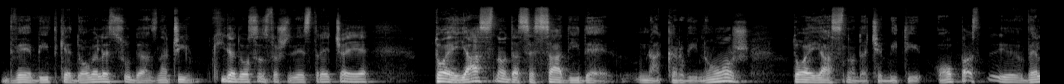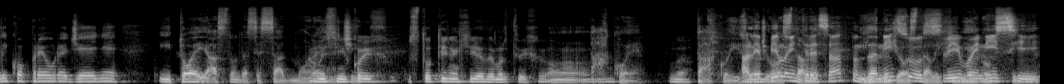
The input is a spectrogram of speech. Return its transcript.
dve bitke dovele su da, znači 1863. je, to je jasno da se sad ide na krvi nož, to je jasno da će biti opas, veliko preuređenje i to je jasno da se sad mora Mislim, ići. kojih stotinja hiljada mrtvih. ono, Tako je. Da. Tako je, Ali je bilo ostalih- interesantno da nisu svi vojnici.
